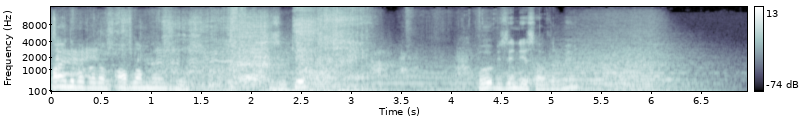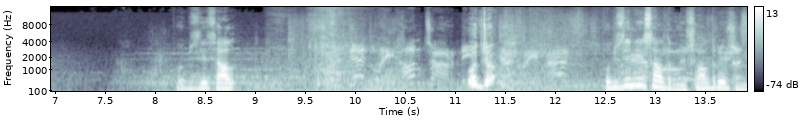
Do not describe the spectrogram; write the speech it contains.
Haydi bakalım avlanmaya gidiyoruz. Bizimki. Bu bize niye saldırmıyor? Bu bize sal... Hoca! Bu bize niye saldırmıyor? Saldırıyor şimdi.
